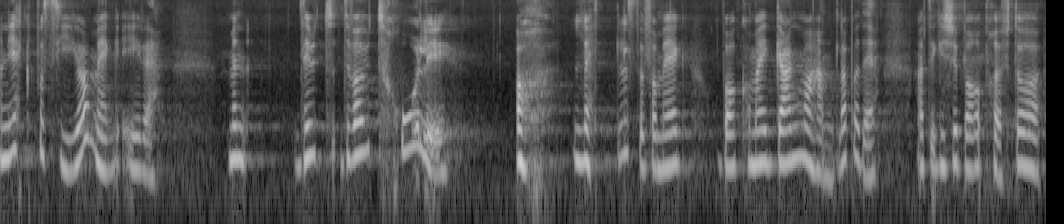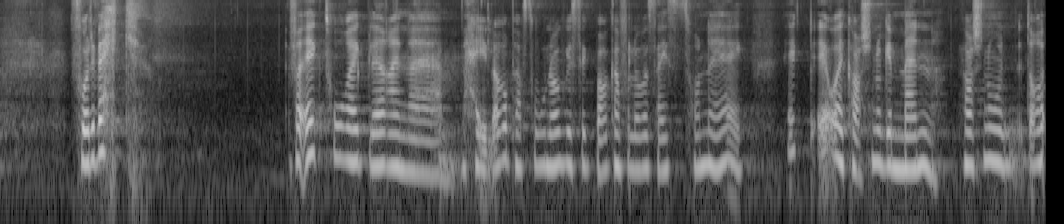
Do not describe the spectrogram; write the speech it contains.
han gikk på sida av meg i det. Men det, det var utrolig oh, lettelse for meg å bare komme i gang med å handle på det. At jeg ikke bare prøvde å få det vekk. For jeg tror jeg blir en helere heilere person òg hvis jeg bare kan få lov å si sånn er jeg. jeg og jeg har ikke noe men. Jeg har ikke noen, Det er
